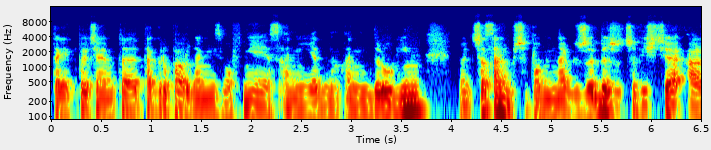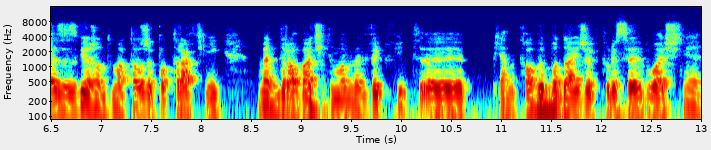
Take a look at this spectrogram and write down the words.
tak jak powiedziałem, te, ta grupa organizmów nie jest ani jednym, ani drugim. No czasami przypomina grzyby rzeczywiście, ale ze zwierząt ma to, że potrafi wędrować. I tu mamy wykwit e, piankowy bodajże, który sobie właśnie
